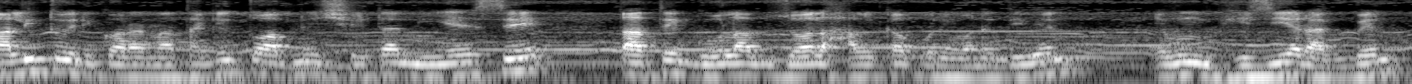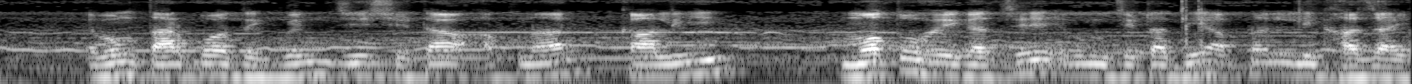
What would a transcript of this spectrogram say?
কালি তৈরি করা না থাকে, তো আপনি সেটা নিয়ে এসে তাতে গোলাপ জল হালকা পরিমাণে দিবেন এবং ভিজিয়ে রাখবেন। এবং তারপর দেখবেন যে সেটা আপনার কালি মতো হয়ে গেছে এবং যেটা দিয়ে আপনার লেখা যায়।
